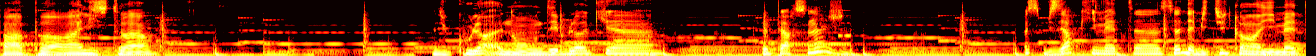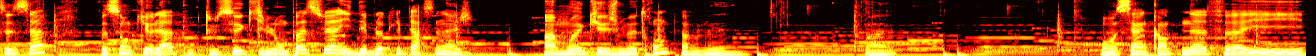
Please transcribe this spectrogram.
par rapport à l'histoire. Du coup, là, non, on débloque euh, le personnage. C'est bizarre qu'ils mettent ça. D'habitude, quand ils mettent ça, j'ai l'impression que là, pour tous ceux qui l'ont pas, celui-là, ils débloquent les personnages. À moins que je me trompe, mais. Ouais. Bon, 59, euh, il...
